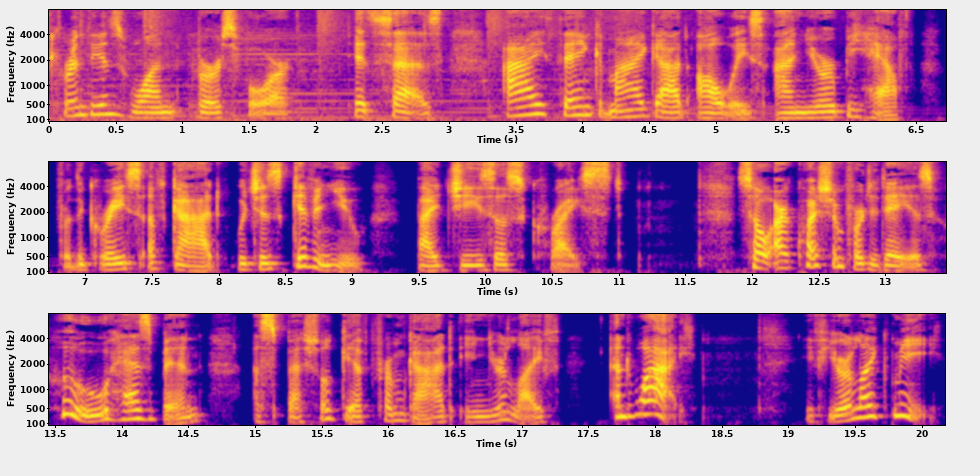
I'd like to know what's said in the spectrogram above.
Corinthians 1, verse 4. It says, I thank my God always on your behalf for the grace of God which is given you by Jesus Christ. So, our question for today is Who has been a special gift from God in your life and why? If you're like me,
